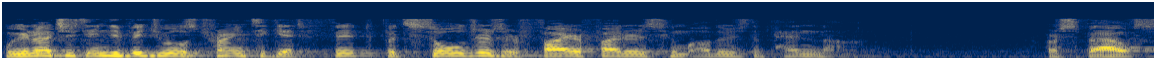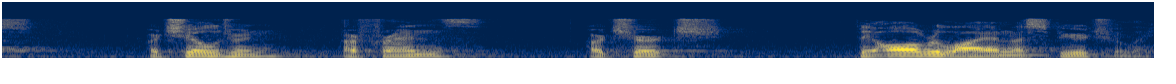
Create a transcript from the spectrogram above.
We are not just individuals trying to get fit, but soldiers or firefighters whom others depend on. Our spouse, our children, our friends, our church, they all rely on us spiritually.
